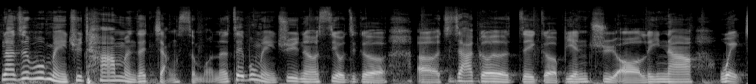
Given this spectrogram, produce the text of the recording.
那这部美剧他们在讲什么呢？这部美剧呢是由这个呃芝加哥的这个编剧哦 Lena Wait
